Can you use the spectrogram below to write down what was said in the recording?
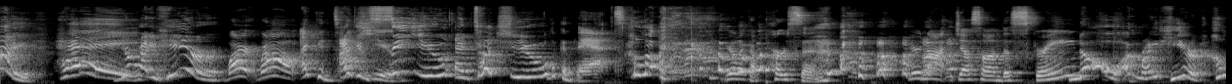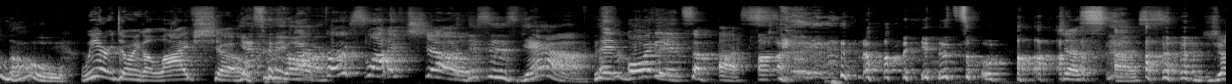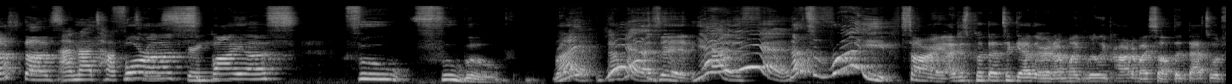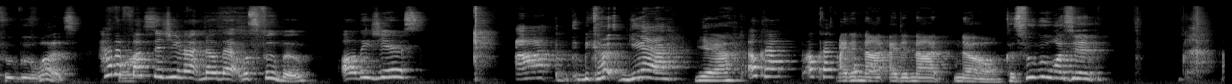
Hi! Hey. You're right here! Wow, wow, I can touch I can you. see you and touch you! Look at that. Hello! You're like a person. You're not just on the screen. no, I'm right here. Hello! We are doing a live show. Yes, we are. Our first live show. This is, yeah. This An amazing. audience of us. Uh, an audience of us. just us. Just us. I'm not talking For us, screen. by us, Fu Fubu. Right? Yeah. That was it. Yes. yeah. That's right. Sorry, I just put that together and I'm like really proud of myself that that's what Fubu was. How the fuck us. did you not know that was Fubu all these years? I because yeah, yeah. Okay, okay. I did not I did not know cuz Fubu wasn't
